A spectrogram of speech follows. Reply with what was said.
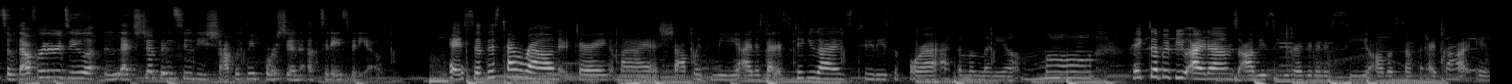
So without further ado, let's jump into the shop with me portion of today's video. Okay, so this time around during my shop with me, I decided to take you guys to the Sephora at the Millenia Mall. Picked up a few items. Obviously, you guys are going to see all the stuff that I got in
